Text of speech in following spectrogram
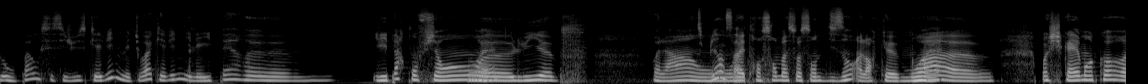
ou pas, ou si c'est juste Kevin, mais tu vois, Kevin, il est hyper, euh, il est hyper confiant. Ouais. euh, lui, euh, pff, voilà, on, bien, on ça. va être ensemble à 70 ans, alors que moi, Ouais. euh, moi, je suis quand même encore,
